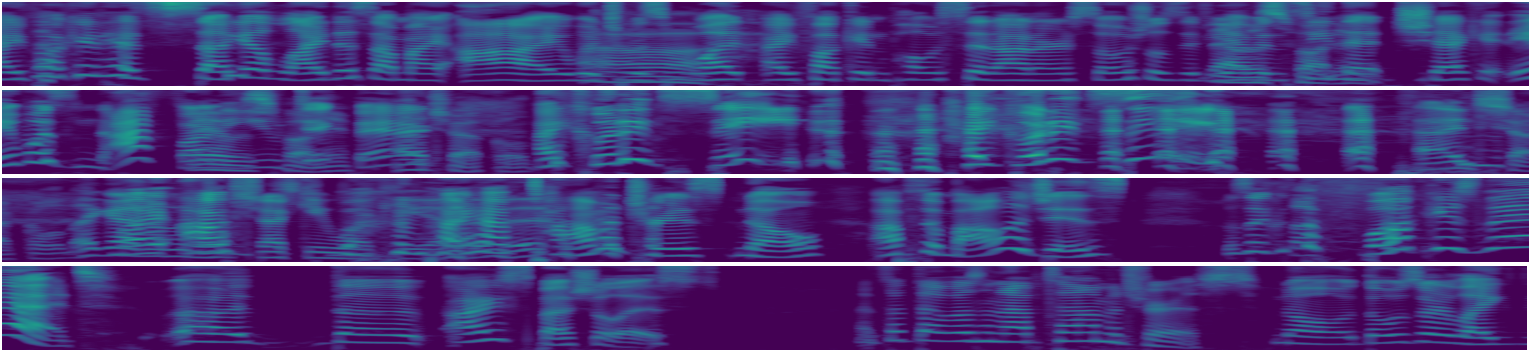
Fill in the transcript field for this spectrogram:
I fucking had cellulitis on my eye, which was what I fucking posted on our socials. If you That haven't was seen funny. that, check it. It was not funny, was you funny. dickbag. I chuckled. I couldn't see. I couldn't see. I chuckled. I got a little opt- Chucky Wucky. my out of it. optometrist, no, ophthalmologist I was like, what the, the fuck is that? uh the eye specialist. I thought that was an optometrist. No, those are like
